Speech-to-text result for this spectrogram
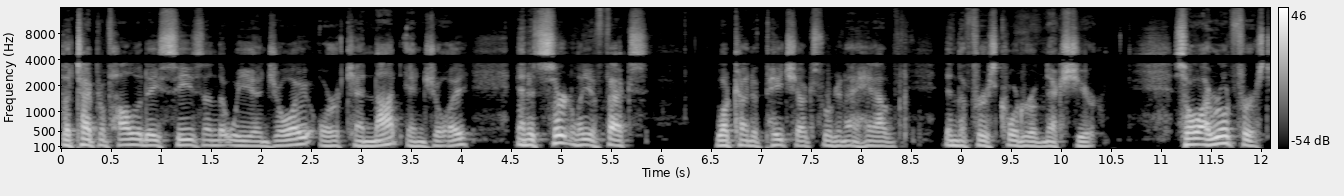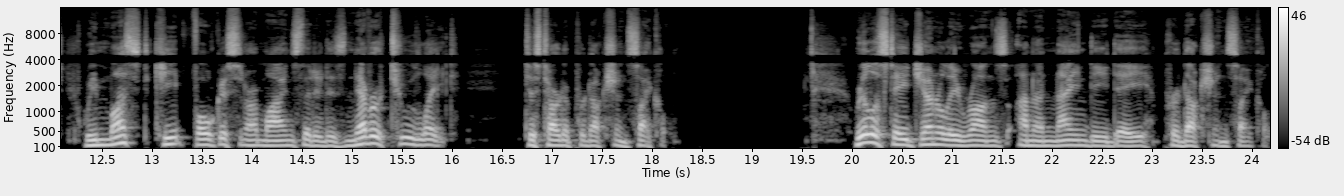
the type of holiday season that we enjoy or cannot enjoy. And it certainly affects what kind of paychecks we're going to have in the first quarter of next year. So I wrote first, we must keep focus in our minds that it is never too late to start a production cycle. Real estate generally runs on a 90 day production cycle.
